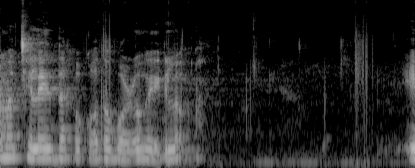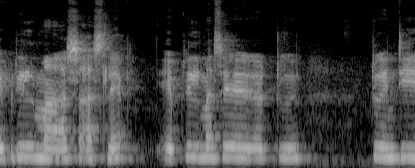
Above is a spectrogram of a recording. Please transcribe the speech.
আমার ছেলে দেখো কত বড় হয়ে গেল। এপ্রিল মাস আসলে, এপ্রিল মাসে টোয়েন্টি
